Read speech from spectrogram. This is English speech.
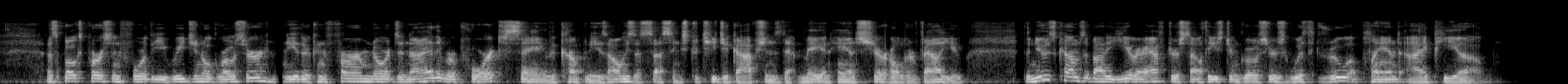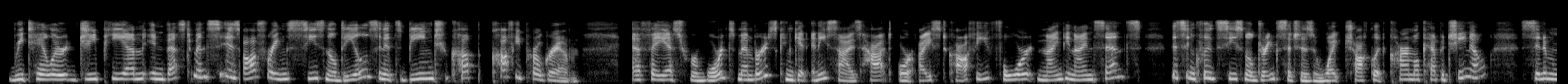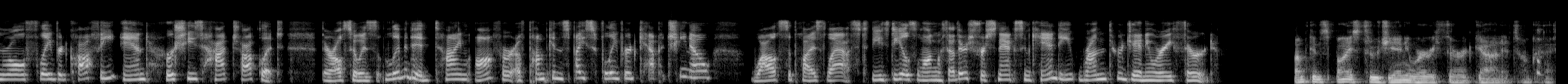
A spokesperson for the regional grocer neither confirmed nor denied the report, saying the company is always assessing strategic options that may enhance shareholder value. The news comes about a year after Southeastern Grocers withdrew a planned IPO. Retailer GPM Investments is offering seasonal deals in its Bean to Cup coffee program. FAS Rewards members can get any size hot or iced coffee for 99 cents. This includes seasonal drinks such as white chocolate caramel cappuccino, cinnamon roll flavored coffee, and Hershey's hot chocolate. There also is limited time offer of pumpkin spice flavored cappuccino while supplies last. These deals, along with others for snacks and candy, run through January 3rd. Pumpkin spice through January 3rd. Got it. Okay.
